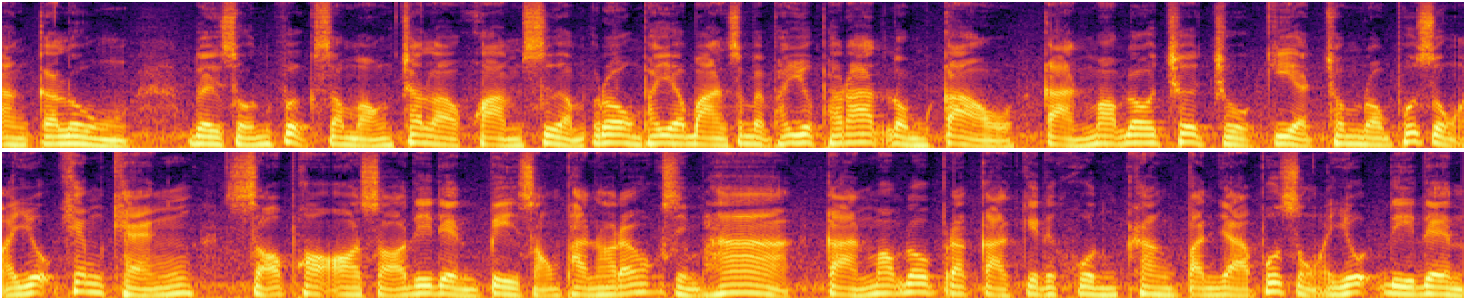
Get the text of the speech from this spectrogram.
อังกะลุง โดยศูนย์ฝึกสมองชะลอความเสื่อมโรงพยาบาลสมเด็จพระยุพราชลมเก่า การมอบโล่เชิดชูเกียรติชมรมผู้สูงอายุเข้มแข็งสพอสดีเด่น ปี 2565 การมอบโล่ประกาศกิยรติคุณคลังปัญญาผู้สูงอายุดีเด่น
